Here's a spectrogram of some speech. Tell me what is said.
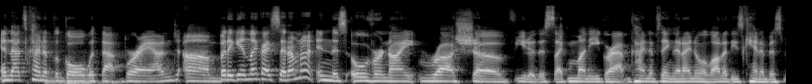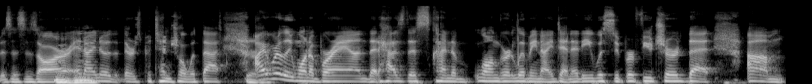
And that's kind of the goal with that brand. Um, but again, like I said, I'm not in this overnight rush of, you know, this like money grab kind of thing that I know a lot of these cannabis businesses are. Mm-hmm. And I know that there's potential with that. Sure. I really want a brand that has this kind of longer living identity with Super Future that um,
